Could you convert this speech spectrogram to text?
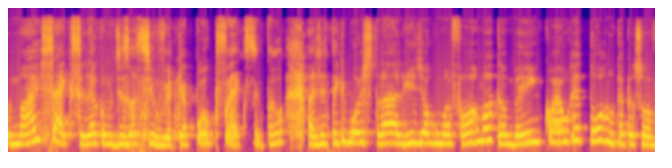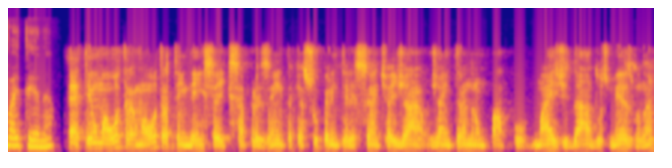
mais sexy, né? Como diz a Silvia, que é pouco sexy. Então a gente tem tem que mostrar ali de alguma forma também qual é o retorno que a pessoa vai ter, né? É, tem uma outra, uma outra tendência aí que se apresenta que é super interessante, aí já, já entrando num papo mais de dados mesmo, né?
